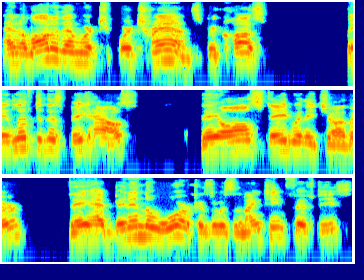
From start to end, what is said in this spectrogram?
and a lot of them were were trans because they lived in this big house. They all stayed with each other. They had been in the war because it was the 1950s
